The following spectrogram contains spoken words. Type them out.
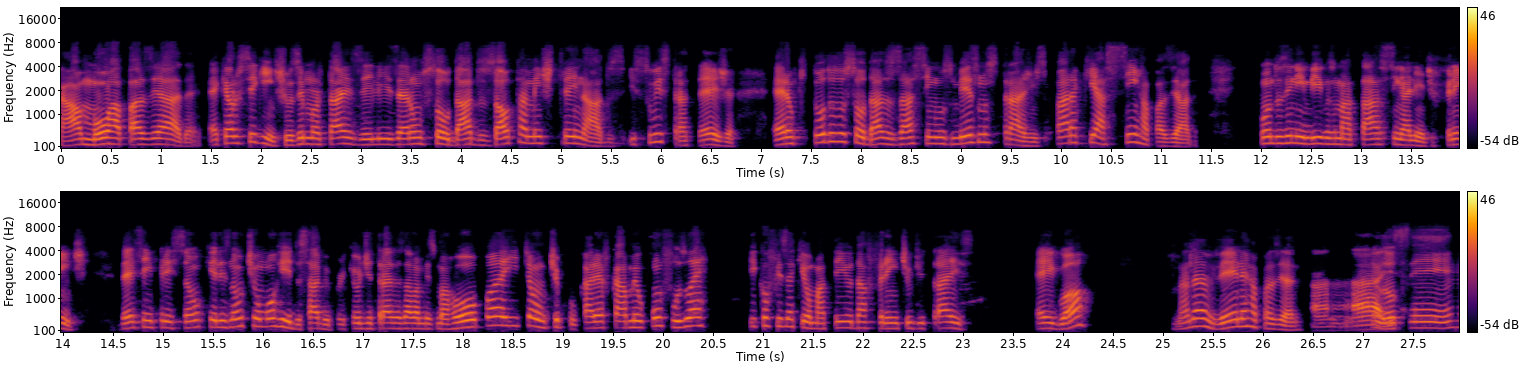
Calma, rapaziada. É que era o seguinte, os Imortais, eles eram soldados altamente treinados, e sua estratégia era que todos os soldados usassem os mesmos trajes, para que assim, rapaziada, quando os inimigos matassem a linha de frente, desse a impressão que eles não tinham morrido, sabe? Porque o de trás usava a mesma roupa e, então, tipo, o cara ia ficar meio confuso. Ué, o que que eu fiz aqui? Eu matei o da frente e o de trás é igual? Nada a ver, né, rapaziada? Ah, É sim.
